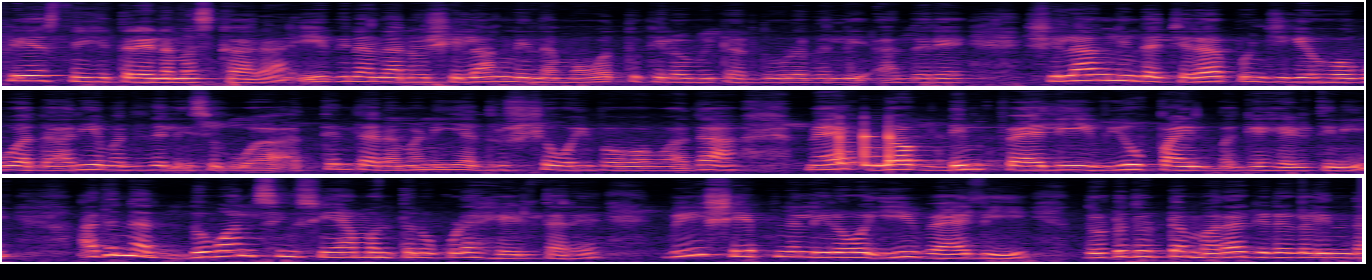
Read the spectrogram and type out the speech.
ಪ್ರಿಯ ಸ್ನೇಹಿತರೆ, ನಮಸ್ಕಾರ. ಈ ದಿನ ನಾನು ಶಿಲಾಂಗ್ನಿಂದ ಮೂವತ್ತು ಕಿಲೋಮೀಟರ್ ದೂರದಲ್ಲಿ, ಅಂದರೆ ಶಿಲಾಂಗ್ನಿಂದ ಚಿರಾಪುಂಜಿಗೆ ಹೋಗುವ ದಾರಿಯ ಮಧ್ಯದಲ್ಲಿ ಸಿಗುವ ಅತ್ಯಂತ ರಮಣೀಯ ದೃಶ್ಯ ವೈಭವವಾದ ಮ್ಯಾಕ್ ಡಾಕ್ ಡಿಂಪ್ ವ್ಯಾಲಿ ವ್ಯೂ ಪಾಯಿಂಟ್ ಬಗ್ಗೆ ಹೇಳ್ತೀನಿ. ಅದನ್ನು ದುವಾನ್ ಸಿಂಗ್ ಸಿಯಾಮ್ ಅಂತಲೂ ಕೂಡ ಹೇಳ್ತಾರೆ. ವಿ ಶೇಪ್ನಲ್ಲಿರೋ ಈ ವ್ಯಾಲಿ ದೊಡ್ಡ ದೊಡ್ಡ ಮರ ಗಿಡಗಳಿಂದ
